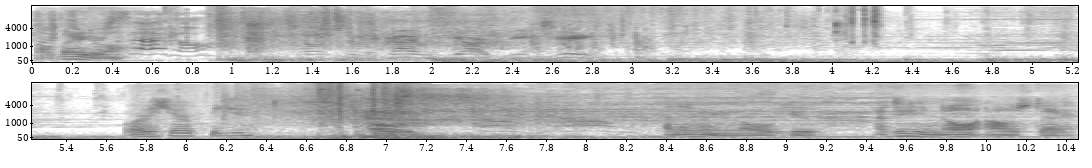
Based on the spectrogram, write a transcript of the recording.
Much oh, there you go. Where's the RPG? Oh. I didn't even know he. I didn't even know I was there.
